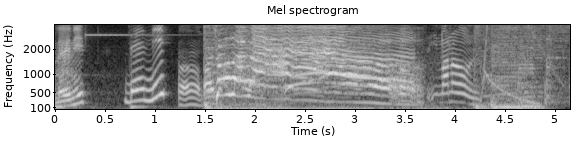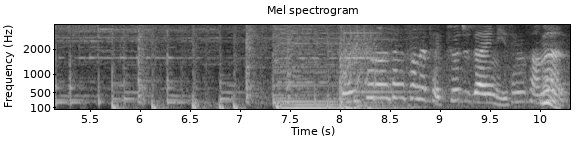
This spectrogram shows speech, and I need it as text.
레닛. 레닛? 정답아! 아, 2만원. 등푸른 생선의 대표 주자인 이 생선은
